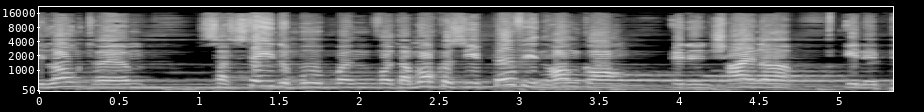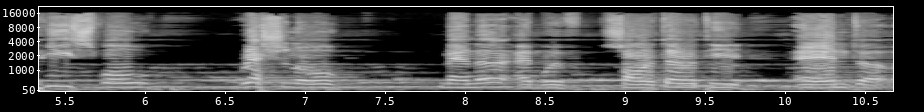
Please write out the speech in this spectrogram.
in long term, sustain the movement for democracy both in Hong Kong and in China in a peaceful, rational manner and with solidarity and uh,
